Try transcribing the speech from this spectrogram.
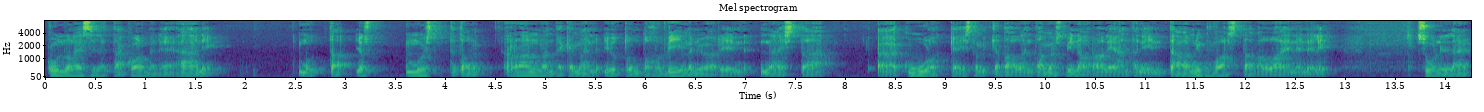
kunnolla esille tämä 3D-ääni, mutta jos muistatte tuon Rannan tekemän jutun tuohon viime nyöriin näistä ää, kuulokkeista, mitkä tallentaa myös binauraaliääntä, niin tämä on niinku vastaavanlainen, eli suunnilleen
